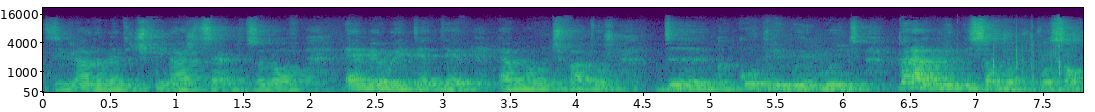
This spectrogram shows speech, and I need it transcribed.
designadamente dos finais do século XIX, é meu entender, é um dos fatores de, que contribui muito para a diminuição da população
